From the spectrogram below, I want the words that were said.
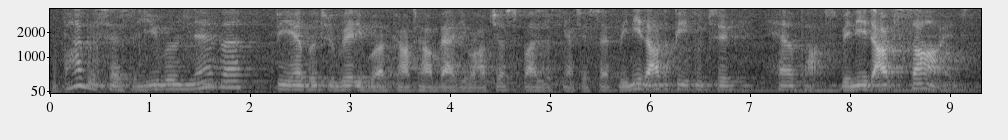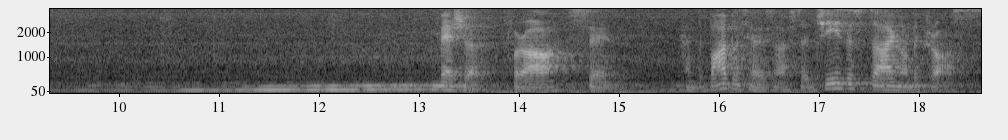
The Bible says that you will never be able to really work out how bad you are just by looking at yourself. We need other people to help us. We need outside measure for our sin. And the Bible tells us that Jesus dying on the cross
